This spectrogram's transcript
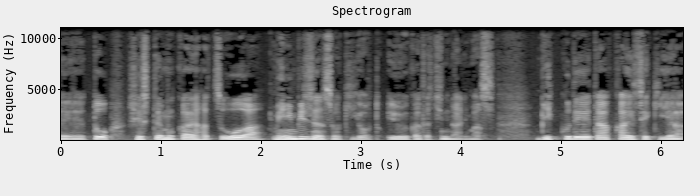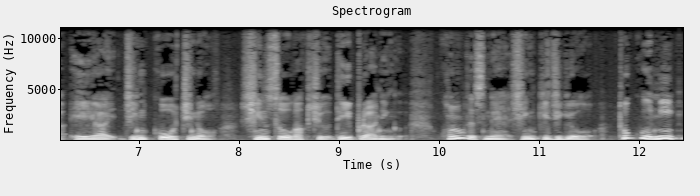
えー、と、システム開発はメインビジネスの企業という形になります。ビッグデータ解析や AI、人工知能、深層学習、ディープラーニング、このですね、新規事業、特に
